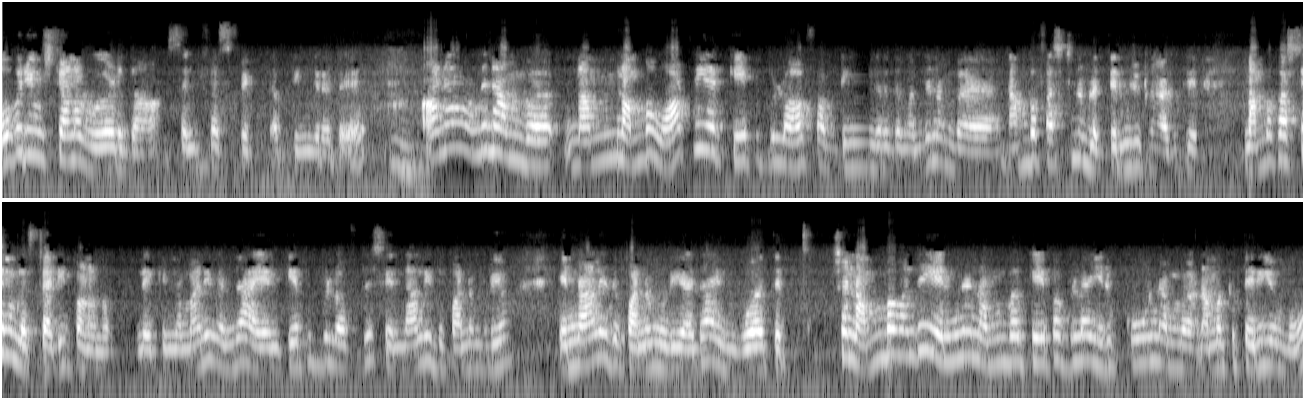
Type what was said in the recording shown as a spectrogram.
ஓவர் யூஸ்டான வேர்டு தான் செல்ஃப் ரெஸ்பெக்ட் அப்படிங்கிறது. ஆனா வந்து நம்ம நம் நம்ம what we are capable of அப்படிங்கறது வந்து நம்ம நம்ம ஃபர்ஸ்ட் நம்மள தெரிஞ்சுக்கணும் அதுக்கு. நம்ம ஃபர்ஸ்ட் நம்மள ஸ்டடி பண்ணணும். லைக் இந்த மாதிரி வந்து I am capable of this என்னால இது பண்ண முடியும். என்னால இது பண்ண முடியாது. ஐ ஒர்த் இட் ஸோ நம்ம வந்து என்ன நம்ம கேப்பபிளா இருக்கும் நம்ம நமக்கு தெரியுமோ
